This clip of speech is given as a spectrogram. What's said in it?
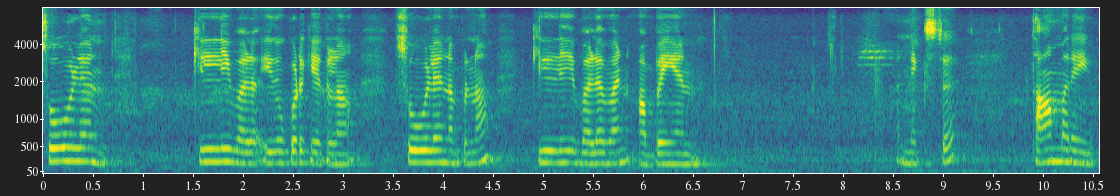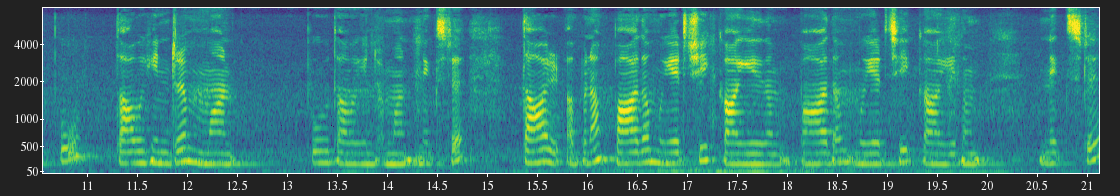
சோழன் கிள்ளி வள இது கூட கேட்கலாம். சோழன் அப்படின்னா கிள்ளி வளவன் அபயன். நெக்ஸ்ட்டு தாமரை பூ தாவுகின்ற மான். பூ தாவுகின்ற மான். நெக்ஸ்ட்டு தாள் அப்படின்னா பாதம் முயற்சி காகிதம். பாதம் முயற்சி காகிதம். நெக்ஸ்ட்டு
